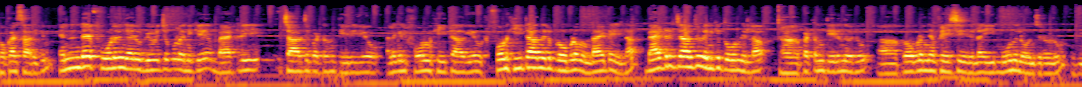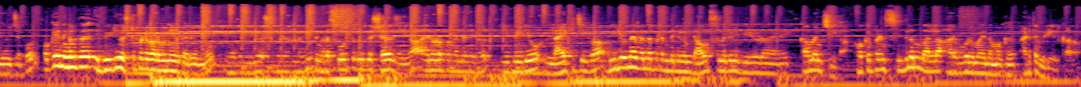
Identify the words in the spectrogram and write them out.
നോക്കാൻ സാധിക്കും. എന്റെ ഫോണിൽ ഞാൻ ഉപയോഗിച്ചപ്പോൾ എനിക്ക് ബാറ്ററി ചാർജ് പെട്ടെന്ന് തീരുകയോ അല്ലെങ്കിൽ ഫോൺ ഹീറ്റ് ആകുകയോ ഫോൺ ഹീറ്റ് ആകുന്ന ഒരു പ്രോബ്ലം ഉണ്ടായിട്ടേ ഇല്ല. ബാറ്ററി ചാർജും എനിക്ക് തോന്നുന്നില്ല. പെട്ടെന്ന് തീരുന്ന ഒരു പ്രോബ്ലം ഞാൻ ഫേസ് ചെയ്തില്ല ഈ മൂന്ന് ലോഞ്ചറുകളും ഉപയോഗിച്ചപ്പോൾ. ഓക്കെ നിങ്ങൾക്ക് ഈ വീഡിയോ ഇഷ്ടപ്പെട്ട് കാണുമെന്ന് ഞാൻ കരുതുന്നു. വീഡിയോ ഇഷ്ടപ്പെട്ടിട്ടുണ്ടെങ്കിൽ നിങ്ങളുടെ സുഹൃത്തുക്കൾക്ക് ഷെയർ ചെയ്യുക. അതിനോടൊപ്പം തന്നെ നിങ്ങൾ ഈ വീഡിയോ ലൈക്ക് ചെയ്യുക. വീഡിയോയുമായി ബന്ധപ്പെട്ട് എന്തെങ്കിലും ഡൗട്ട്സ് ഉണ്ടെങ്കിൽ വീഡിയോയുടെ കമന്റ് ചെയ്യുക. ഓക്കെ ഫ്രണ്ട്സ് ഇതിലും നല്ല അറിവുകളുമായി നമുക്ക് അടുത്ത വീഡിയോയിൽ കാണാം.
